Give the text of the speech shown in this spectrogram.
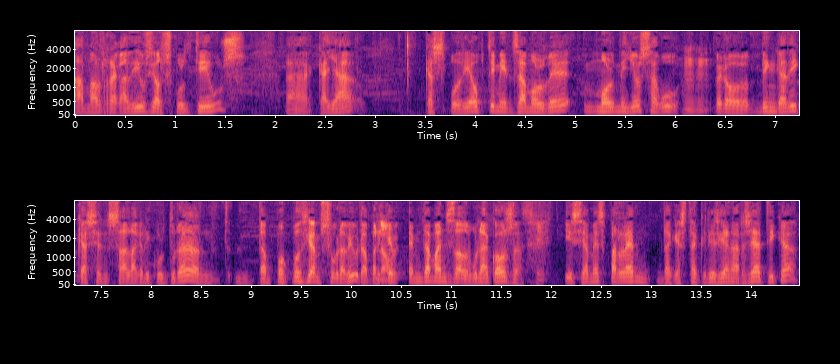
amb els regadius i els cultius eh, que hi ha que es podria optimitzar molt bé, molt millor segur, mm -hmm. però vinga a dir que sense l'agricultura tampoc podríem sobreviure, perquè no. hem de menjar alguna cosa. Sí. I si a més parlem d'aquesta crisi energètica,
